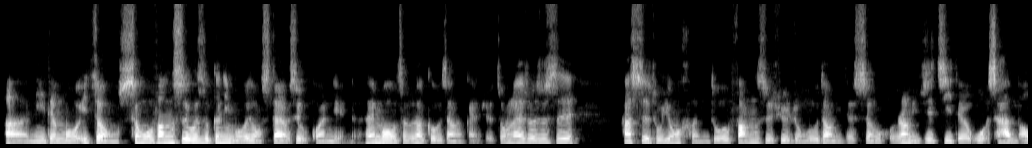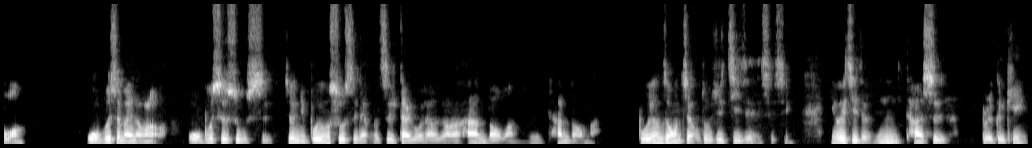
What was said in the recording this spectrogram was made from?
呃，你的某一种生活方式，或是跟你某一种 style 是有关联的，在某种程度上给我这样的感觉。总的来说，就是他试图用很多方式去融入到你的生活，让你去记得我是汉堡王，我不是麦当劳，我不是素食，就你不用素食两个字带过他说啊，汉堡王，汉堡嘛，不用这种角度去记这件事情，你会记得，嗯，他是 Burger King，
